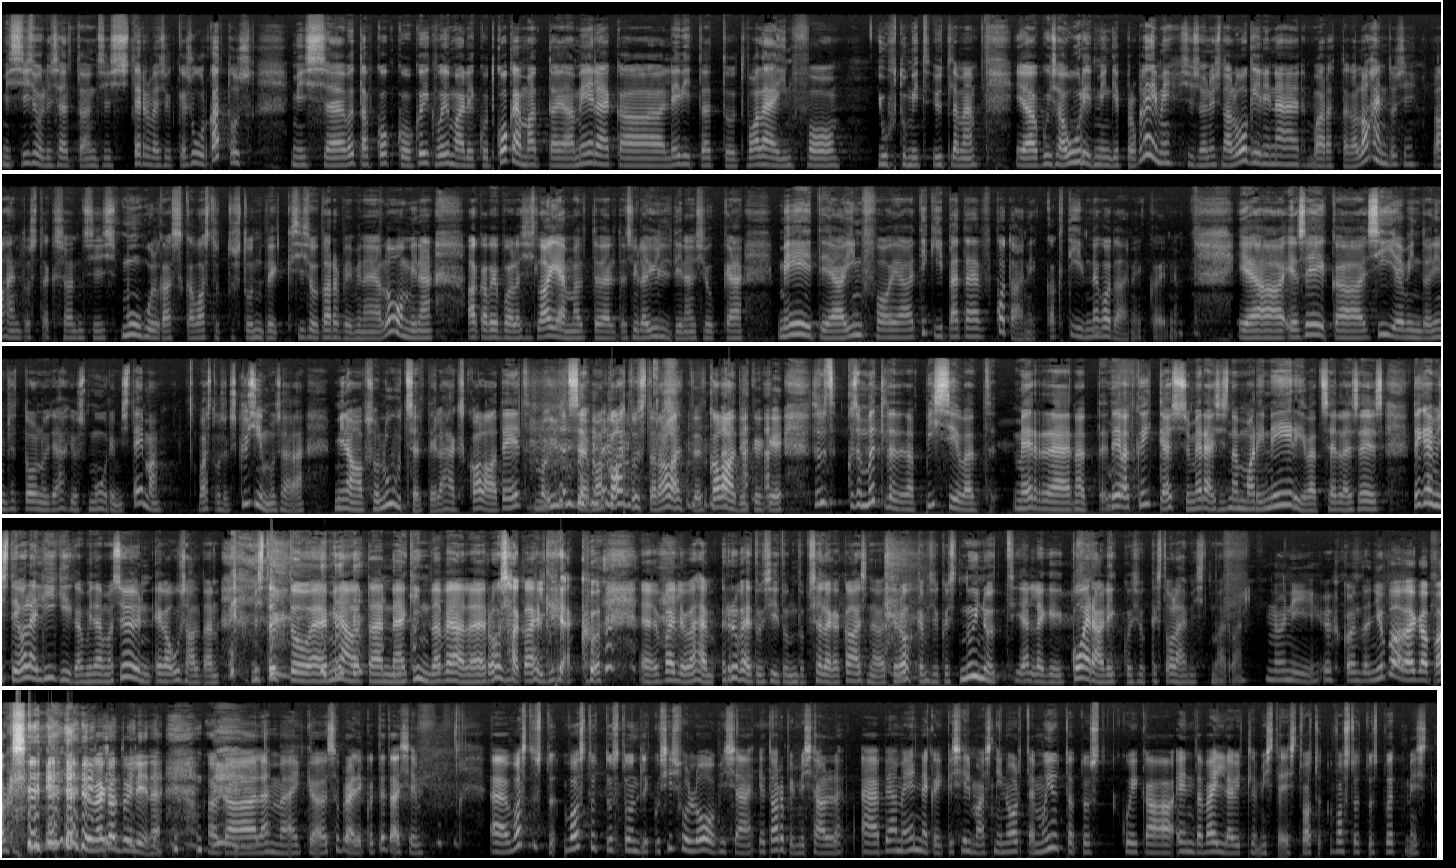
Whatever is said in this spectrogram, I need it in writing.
mis sisuliselt on siis terve niisugune suur katus, mis võtab kokku kõikvõimalikud kogemata ja meelega levitatud valeinfo juhtumid, ütleme, ja kui sa uurid mingit probleemi, siis on üsna loogiline vaadata ka lahendusi, lahendusteks on siis muuhulgas ka vastutustundlik sisu tarbimine ja loomine, aga võib-olla siis laiemalt öeldes üleüldine niisugune meedia, info ja digipädev kodanik, aktiivne kodanik, on ju. ja, ja seega siia mind on ilmselt toonud jah, just mu uurimisteema vastuseks küsimusele, mina absoluutselt ei läheks kalateed, ma üldse, ma kahtlustan alati, et kalad ikkagi, selles mõttes, kui sa mõtled, et nad pissivad merre, nad teevad kõiki asju mere, siis nad marineerivad selle sees. tegemist ei ole liigiga, mida ma söön ega usaldan, mistõttu eh, mina võtan kindla peale roosa kaelkirjaku. Eh, palju vähem rõvedusi tundub sellega kaasnevat ja rohkem niisugust nunnut, jällegi koeralikku niisugust olemist, ma arvan. Nonii, õhkkond on juba väga paks väga tuline, aga lähme ikka sõbralikult edasi äh, vastust, vastutustundliku sisu loomise ja tarbimise all äh, peame ennekõike silmas nii noorte mõjutatust kui ka enda väljaütlemiste eest vastutust võtmist.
